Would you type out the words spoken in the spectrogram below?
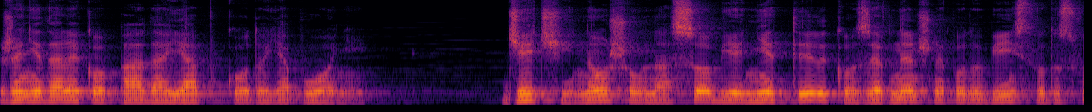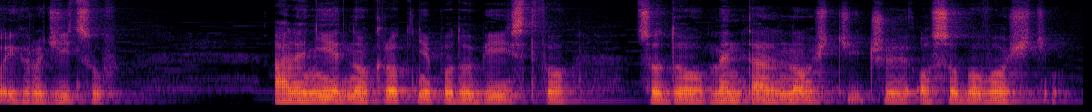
że niedaleko pada jabłko do jabłoni. Dzieci noszą na sobie nie tylko zewnętrzne podobieństwo do swoich rodziców, ale niejednokrotnie podobieństwo co do mentalności czy osobowości.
